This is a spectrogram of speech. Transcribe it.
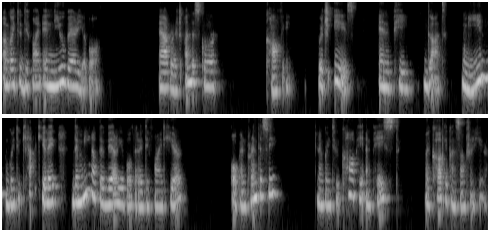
I'm going to define a new variable, average underscore coffee, which is np dot mean. I'm going to calculate the mean of the variable that I defined here, open parenthesis, and I'm going to copy and paste my coffee consumption here.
